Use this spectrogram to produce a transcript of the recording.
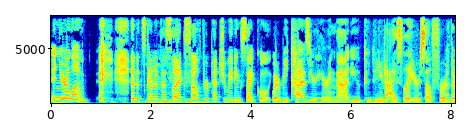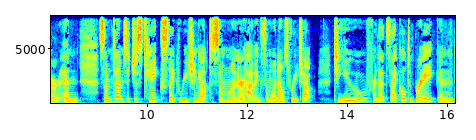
And you're alone. and it's kind of this like self perpetuating cycle where because you're hearing that, you continue to isolate yourself further. And sometimes it just takes like reaching out to someone or having someone else reach out to you for that cycle to break and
